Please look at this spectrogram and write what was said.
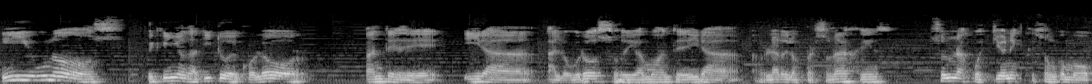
Y unos pequeños datitos de color antes de ir a, a lo grosso, digamos, antes de ir a hablar de los personajes. Son unas cuestiones que son como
